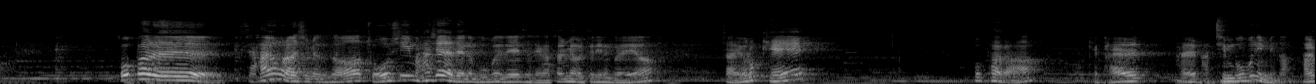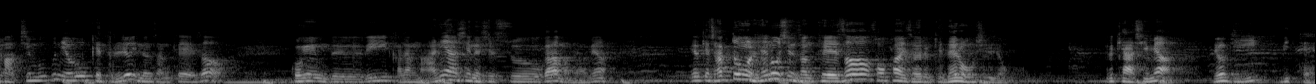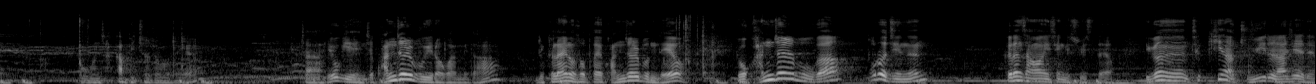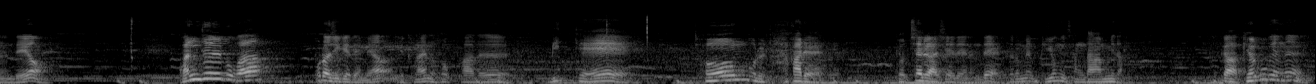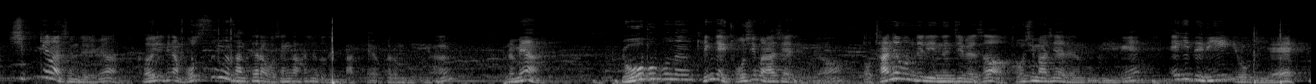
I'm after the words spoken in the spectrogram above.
소파를 사용을 하시면서 조심하셔야 되는 부분에 대해서 제가 설명을 드리는 거예요. 자, 이렇게 소파가 이렇게 발, 발 받침 부분입니다. 발 받침 부분이 이렇게 들려 있는 상태에서 고객님들이 가장 많이 하시는 실수가 뭐냐면 이렇게 작동을 해 놓으신 상태에서 소파에서 이렇게 내려오시려고 이렇게 하시면 여기 밑에 부분 잠깐 비춰줘 보세요. 자, 여기에 이제 관절 부위라고 합니다. 리클라이너 소파의 관절 부인데요. 요 관절 부가 부러지는 그런 상황이 생길 수 있어요. 이거는 특히나 주의를 하셔야 되는데요. 관절부가 부러지게 되면 리클라이너 소파를 밑에 전부를 다 가려야 돼요. 교체를 하셔야 되는데 그러면 비용이 상당합니다. 그러니까 결국에는 쉽게 말씀드리면 거의 그냥 못 쓰는 상태라고 생각하셔도 될 것 같아요. 그런 부분은. 그러면 요 부분은 굉장히 조심을 하셔야 되고요. 또 자녀분들이 있는 집에서 조심하셔야 되는 부분 중에 아기들이 여기에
